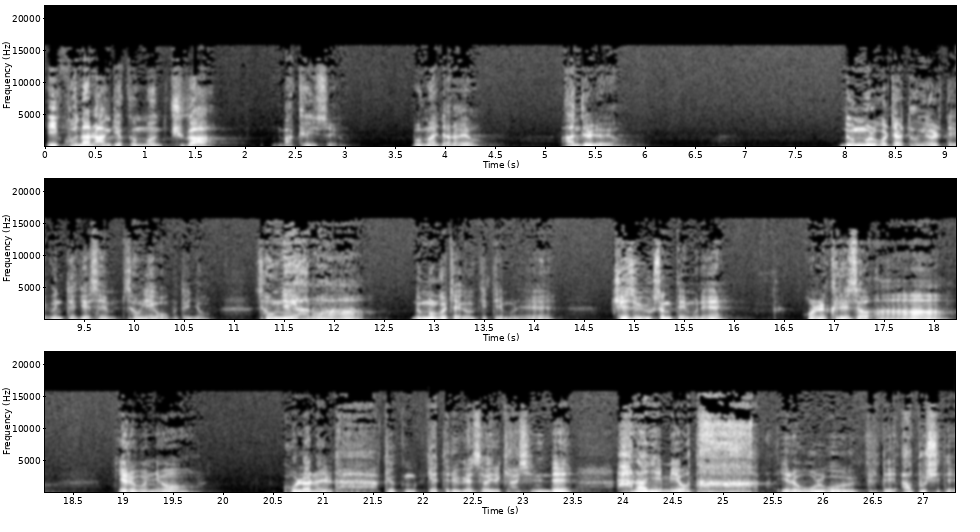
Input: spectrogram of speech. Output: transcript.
이 고난 안 겪으면 귀가 막혀 있어요. 뭔 말인지 알아요? 안 들려요. 눈물 골짜기 통행할 때 은택의 샘, 성령이 오거든요. 성령이 안 와. 눈물 골짜기 없기 때문에, 죄성 육성 때문에, 오늘 그래서, 아, 여러분요, 곤란한 일 다 겪은 거 깨뜨리기 위해서 이렇게 하시는데, 하나님이요, 다, 여러분 울고 그럴 때 아프시대요.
